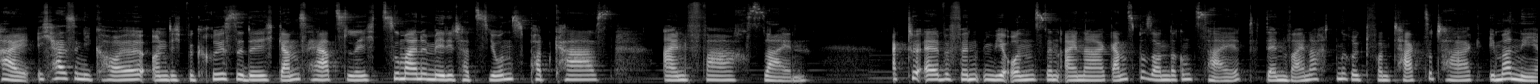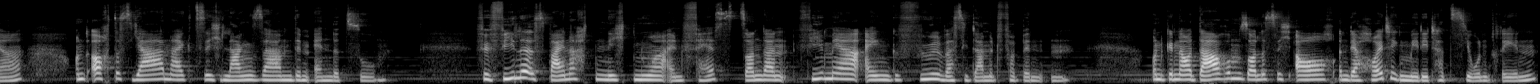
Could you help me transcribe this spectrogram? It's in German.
Hi, ich heiße Nicole und ich begrüße dich ganz herzlich zu meinem Meditationspodcast Einfach Sein. Aktuell befinden wir uns in einer ganz besonderen Zeit, denn Weihnachten rückt von Tag zu Tag immer näher und auch das Jahr neigt sich langsam dem Ende zu. Für viele ist Weihnachten nicht nur ein Fest, sondern vielmehr ein Gefühl, was sie damit verbinden. Und genau darum soll es sich auch in der heutigen Meditation drehen,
